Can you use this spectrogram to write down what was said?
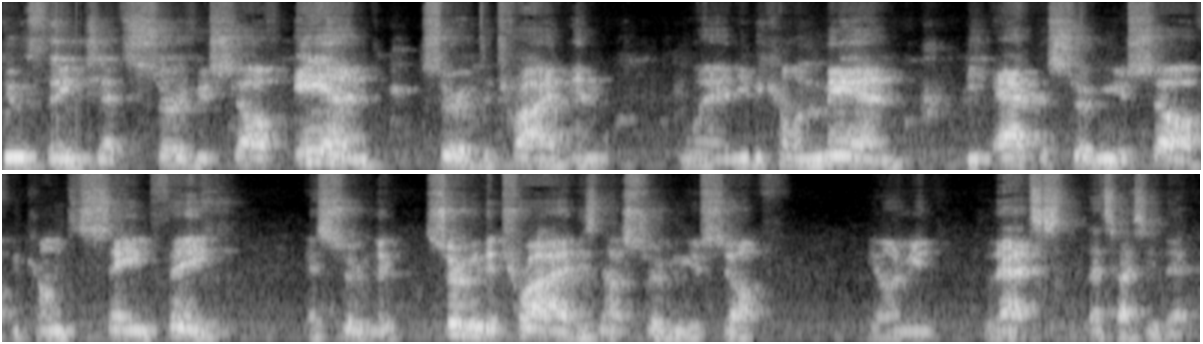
do things that serve yourself and serve the tribe. And when you become a man, the act of serving yourself becomes the same thing as serving the, serving the tribe is now serving yourself. You know what I mean? That's that's how I see that.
